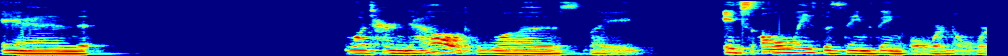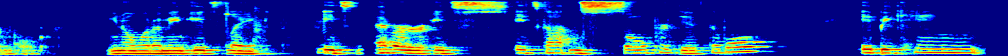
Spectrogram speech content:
And what turned out was like it's always the same thing over and over and over. You know what I mean? It's like mm-hmm. it's never it's it's gotten so predictable. It became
